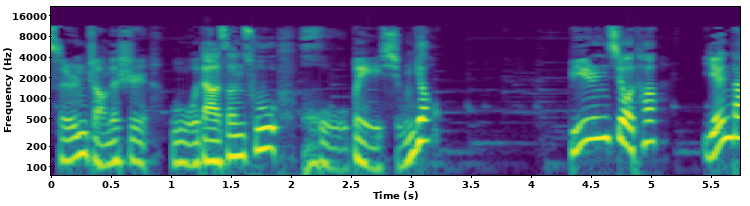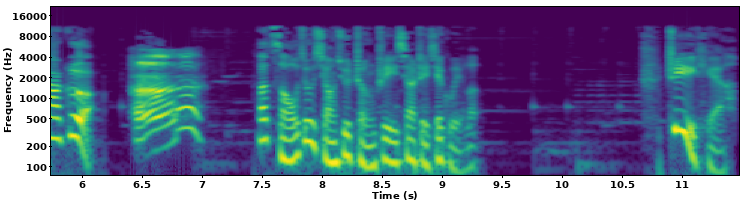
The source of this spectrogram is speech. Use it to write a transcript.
此人长得是五大三粗、虎背熊腰，别人叫他严大个他早就想去整治一下这些鬼了。这一天啊，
